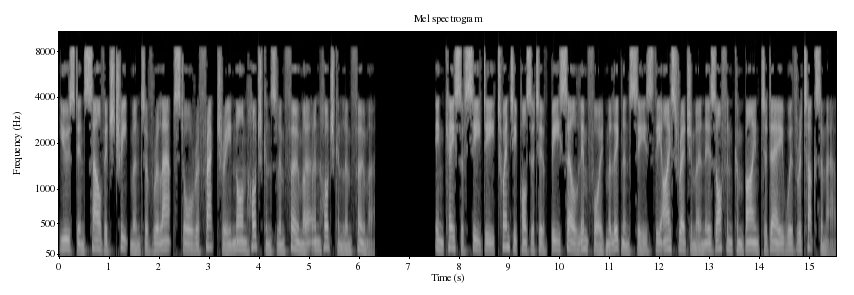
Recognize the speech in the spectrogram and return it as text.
used in salvage treatment of relapsed or refractory non-Hodgkin's lymphoma and Hodgkin lymphoma. In case of CD20-positive B-cell lymphoid malignancies the ICE regimen is often combined today with rituximab.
